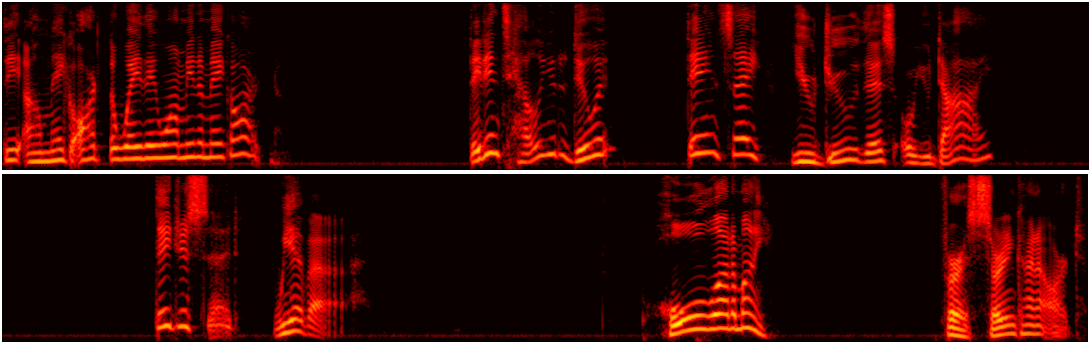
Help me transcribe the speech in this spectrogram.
the I'll make art the way they want me to make art. They didn't tell you to do it. They didn't say you do this or you die. They just said, "We have a whole lot of money for a certain kind of art."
